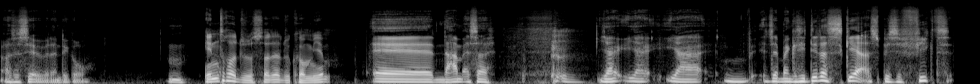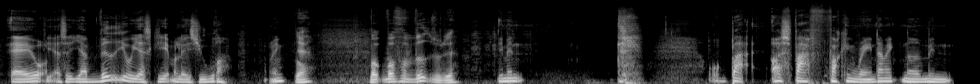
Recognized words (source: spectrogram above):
og så ser vi, hvordan det går. Ændrede du så, da du kom hjem? Øh, nej, men altså, jeg, jeg, jeg, altså, man kan sige, det der sker specifikt er jo, altså, jeg ved jo, jeg skal hjem og læse jura. Hvor, hvorfor ved du det? Jamen, og bare, også bare fucking random, ikke? Noget min,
